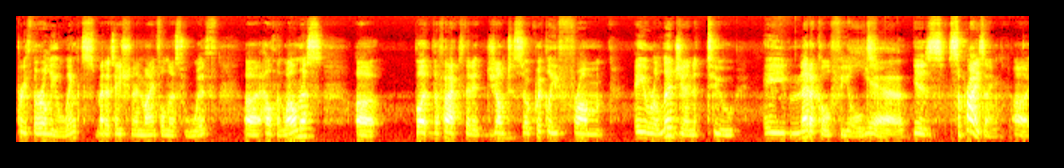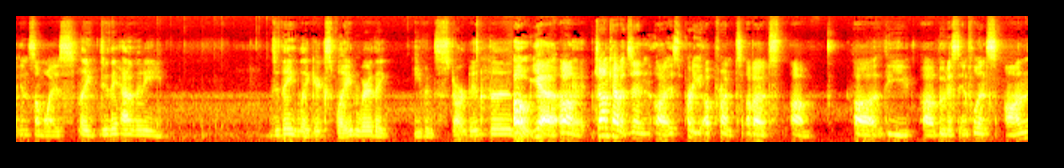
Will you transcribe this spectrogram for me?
pretty thoroughly linked meditation and mindfulness with uh, health and wellness. Uh, but the fact that it jumped so quickly from a religion to a medical field Yeah. is surprising uh, in some ways. Like, do they have any? Do they like explain where they even started the? Oh yeah, um, Okay. John Kabat-Zinn uh, is pretty upfront about um, uh, the uh, Buddhist influence on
